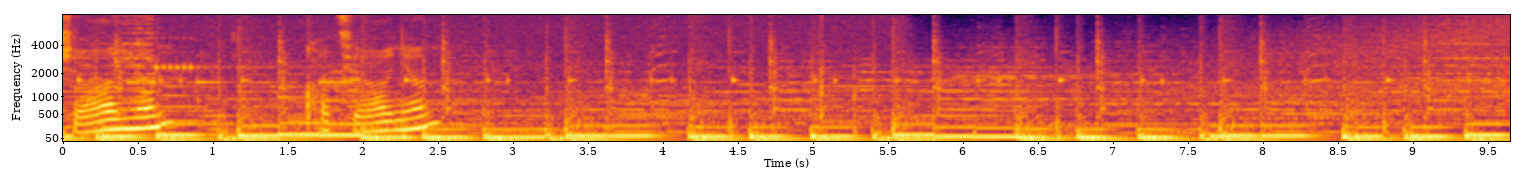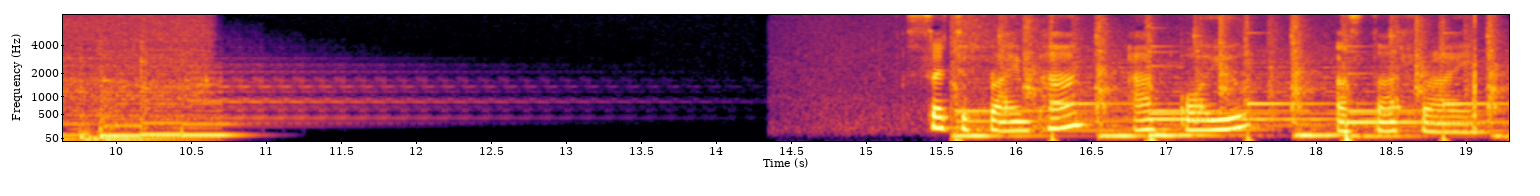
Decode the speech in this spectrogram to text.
Wash your onion, cut your onion. Set your frying pan, add oil, and start frying.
